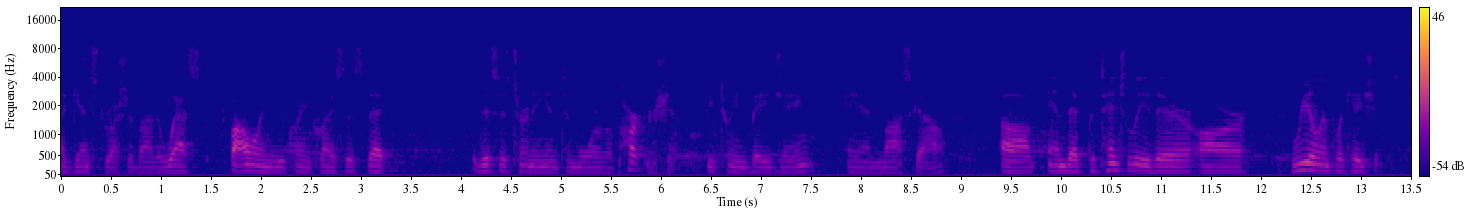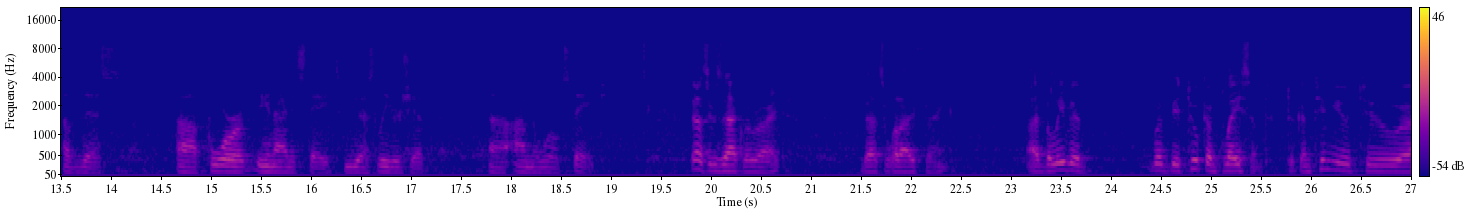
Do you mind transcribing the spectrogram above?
against Russia by the West following the Ukraine crisis, that this is turning into more of a partnership between Beijing and Moscow, uh, and that potentially there are real implications of this uh, for the United States and U.S. leadership uh, on the world stage. That's exactly right. That's what I think. I believe it would be too complacent to continue to uh,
